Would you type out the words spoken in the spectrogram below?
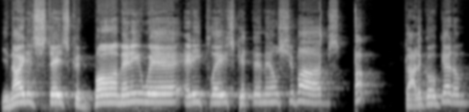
United States could bomb anywhere, any place, get them Al Shabaabs. Gotta go get them.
